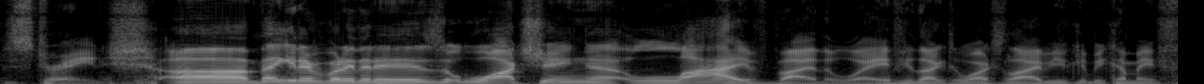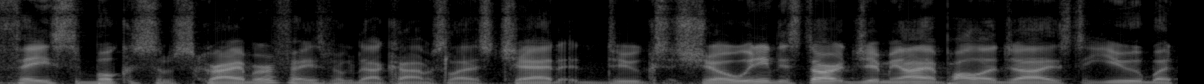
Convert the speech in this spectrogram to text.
Strange. Uh, thank you to everybody that is watching uh, live, by the way. If you'd like to watch live, you can become a Facebook subscriber, facebook.com slash Chad Dukes Show. We need to start, Jimmy. I apologize to you, but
